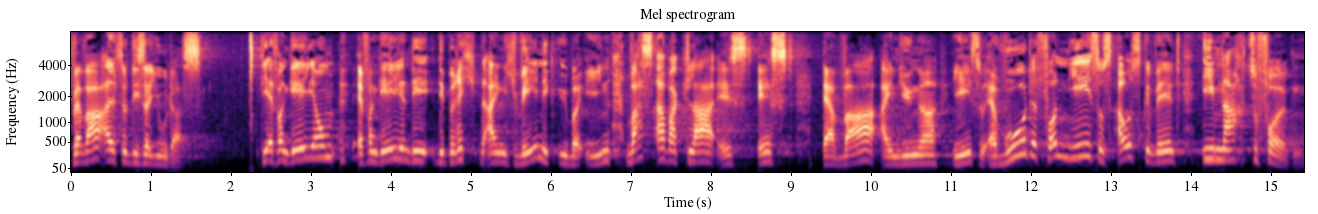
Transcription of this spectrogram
Wer war also dieser Judas? Die Evangelium, Evangelien, die, die berichten eigentlich wenig über ihn. Was aber klar ist, ist, er war ein Jünger Jesu. Er wurde von Jesus ausgewählt, ihm nachzufolgen.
